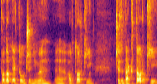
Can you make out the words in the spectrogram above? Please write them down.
podobnie jak to uczyniły e, autorki, czy redaktorki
